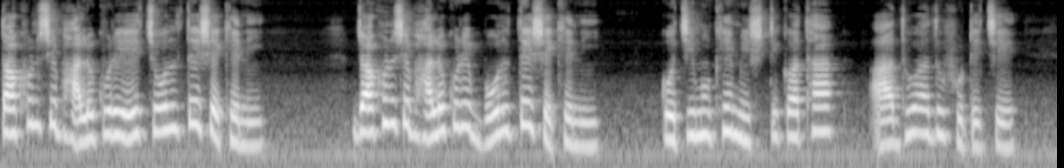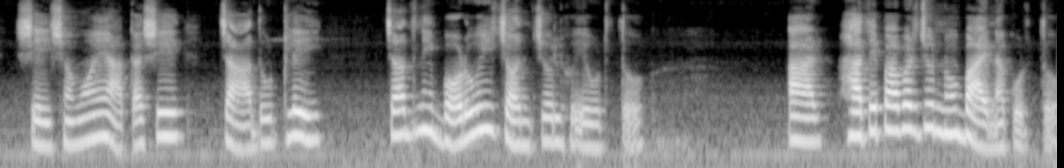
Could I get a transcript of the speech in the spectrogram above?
তখন সে ভালো করে চলতে শেখেনি। যখন সে ভালো করে বলতে শেখেনি, কচি মুখে মিষ্টি কথা আধু আধু ফুটেছে। সেই সময়ে আকাশে চাঁদ উঠলেই চাঁদনি বড়ই চঞ্চল হয়ে উঠত আর হাতে পাবার জন্য বায়না করত।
